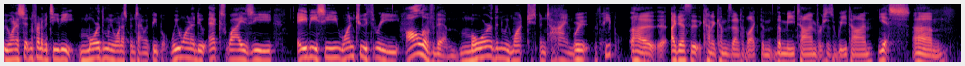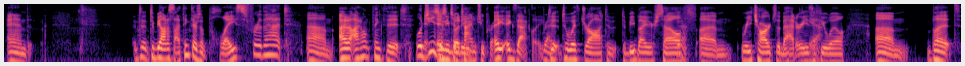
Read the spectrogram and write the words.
We want to sit in front of a TV more than we want to spend time with people. We want to do X, Y, Z, ABC, one, two, three, all of them more than we want to spend time We- with people. Uh, I guess it kind of comes down to like the the me time versus we time. Yes. Um, and to, to be honest, I think there's a place for that. Um, I, I don't think that Well, Jesus took time to pray. Exactly to, Right. to withdraw, to, to be by yourself, um, recharge the batteries, Yeah. if you will. Um, but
